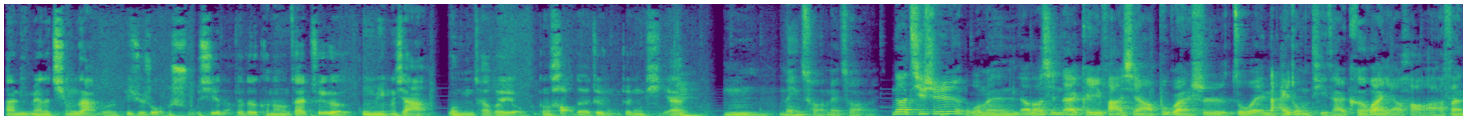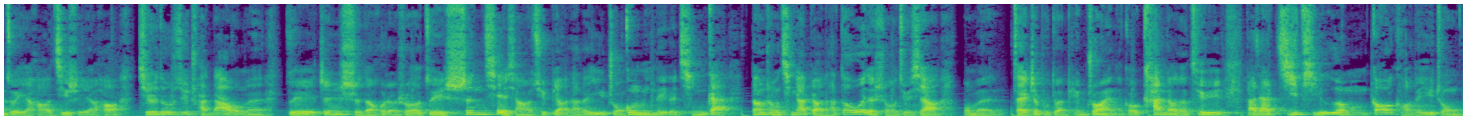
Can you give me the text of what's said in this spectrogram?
但里面的情感都是必须是我们熟悉的。觉得可能在这个共鸣下，我们才会有更好的这种这种体验。嗯，没错，没错。那其实我们聊到现在，可以发现啊，不管是作为哪一种题材，科幻也好啊，犯罪也好，纪实也好，其实都是去传达我们最真实的，或者说最深切想要去表达的一种共鸣的一个情感。当这种情感表达到位的时候，就像我们在这部短片状元能够看到的，对于大家集体噩梦高考的一种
